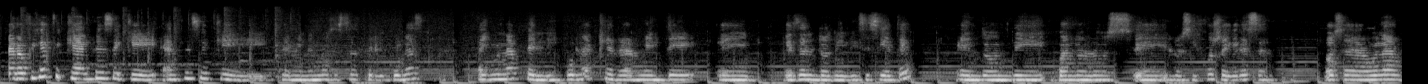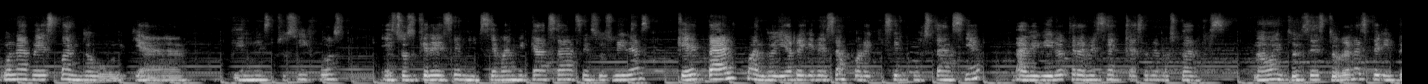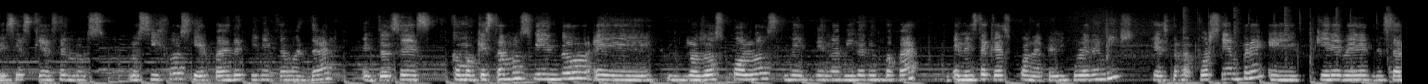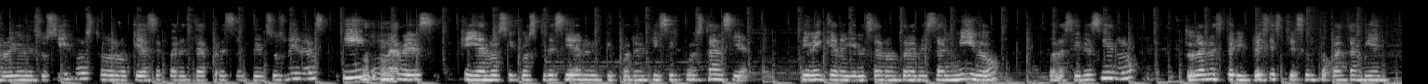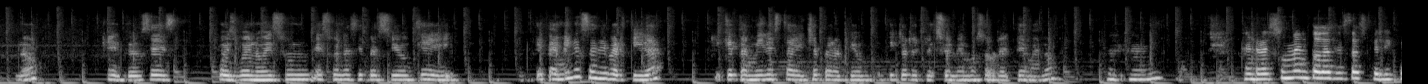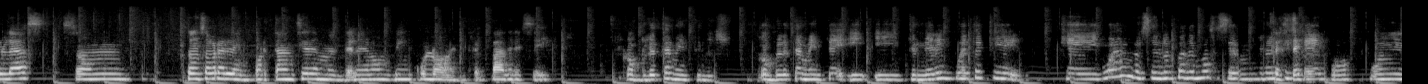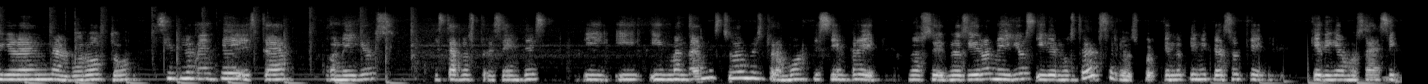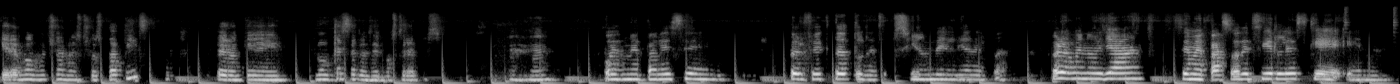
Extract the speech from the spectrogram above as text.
Pero fíjate que antes de que, antes de que terminemos estas películas, hay una película que realmente eh, es del 2017, en donde cuando los, eh, los hijos regresan, o sea, una, una vez cuando ya tienes tus hijos, estos crecen y se van de casa, hacen sus vidas, ¿qué tal cuando ya regresan por X circunstancia a vivir otra vez en casa de los padres? ¿no? Entonces, todas las peripecias que hacen los, los hijos y el padre tiene que aguantar. Entonces, como que estamos viendo eh, los dos polos de, la vida de un papá. En este caso, con la película de Mish, que es papá por siempre, eh, quiere ver el desarrollo de sus hijos, todo lo que hace para estar presente en sus vidas. Y una vez que ya los hijos crecieron y que por qué circunstancia tienen que regresar otra vez al nido, por así decirlo, todas las peripecias que es un papá también, ¿no? Entonces, pues bueno, es, un, es una situación que, que también está divertida y que también está hecha para que un poquito reflexionemos sobre el tema, ¿no? En resumen, todas estas películas son, son sobre la importancia de mantener un vínculo entre padres e hijos. Completamente, completamente, y, y tener en cuenta que que igual, o sea, no podemos hacer un gran festejo, un gran alboroto, simplemente estar con ellos, estarlos presentes y, y, y mandarles todo nuestro amor que siempre nos, nos dieron ellos y demostrárselos, porque no tiene caso que, que digamos, ah, sí queremos mucho a nuestros papis, pero que nunca se los demostremos. Pues me parece perfecta tu descripción del Día del Padre. Pero bueno, ya se me pasó decirles que,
